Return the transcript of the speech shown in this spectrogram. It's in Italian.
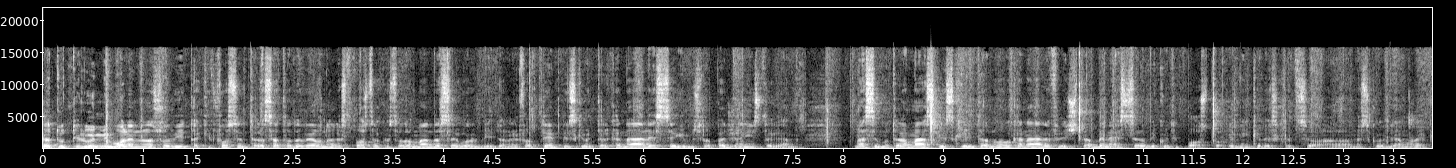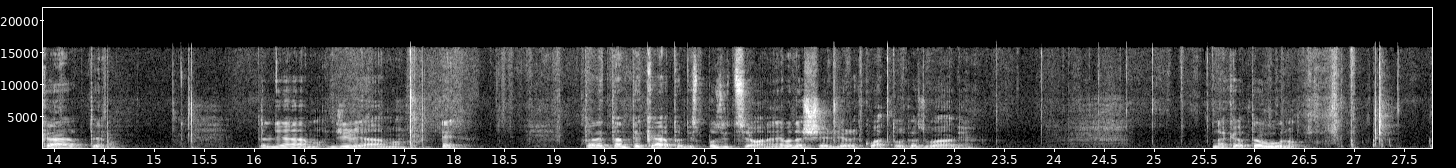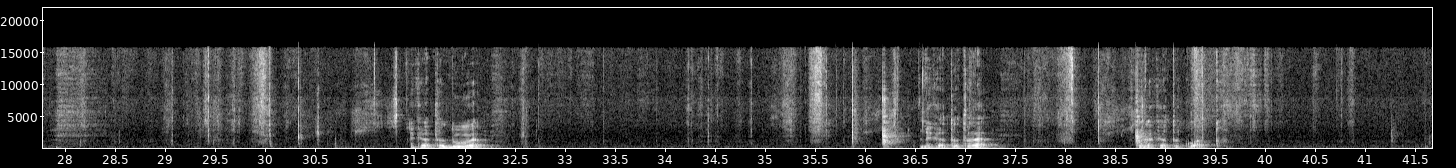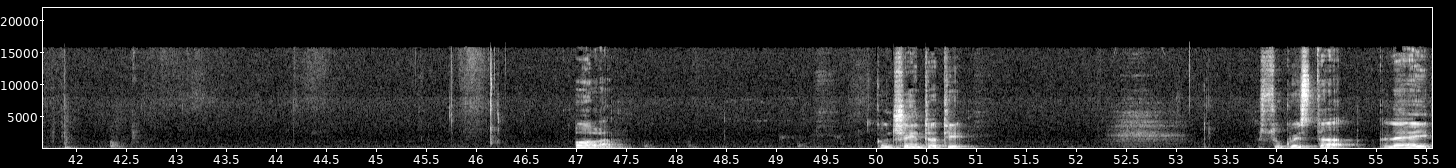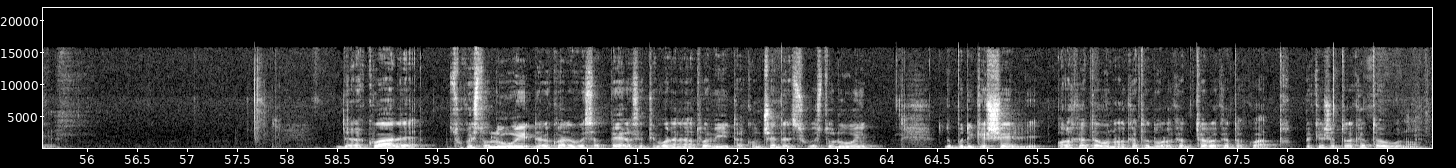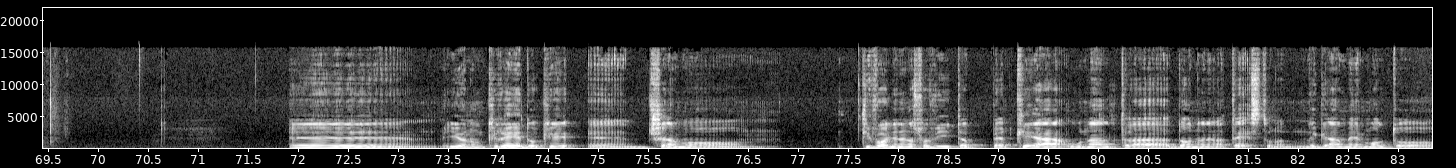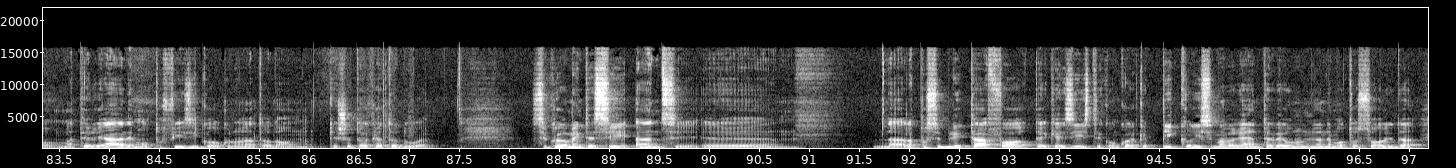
Ciao a tutti, lui mi vuole nella sua vita, chi fosse interessato ad avere una risposta a questa domanda segua il video. Nel frattempo iscriviti al canale, seguimi sulla pagina Instagram Massimo Teramaschi, iscriviti al nuovo canale Felicità Benessere di cui ti posto il link in descrizione. Allora mescoliamo le carte, tagliamo, giriamo e tra le tante carte a disposizione ne vado a scegliere quattro casuali. Una carta 1, carta 2, la carta 3 e la carta 4. Ora, concentrati su questa lei della quale su questo lui del quale vuoi sapere se ti vuole nella tua vita, concentrati su questo lui, dopodiché scegli o la carta 1, la carta 2, la carta 3 o la carta 4. Perché scelto la carta 1? Eh, io non credo che, eh, diciamo, ti voglia nella sua vita perché ha un'altra donna nella testa, un legame molto materiale, molto fisico con un'altra donna, che scelto la carta 2 Sicuramente sì, anzi eh, la, possibilità forte che esiste con qualche piccolissima variante avere un'unione molto solida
